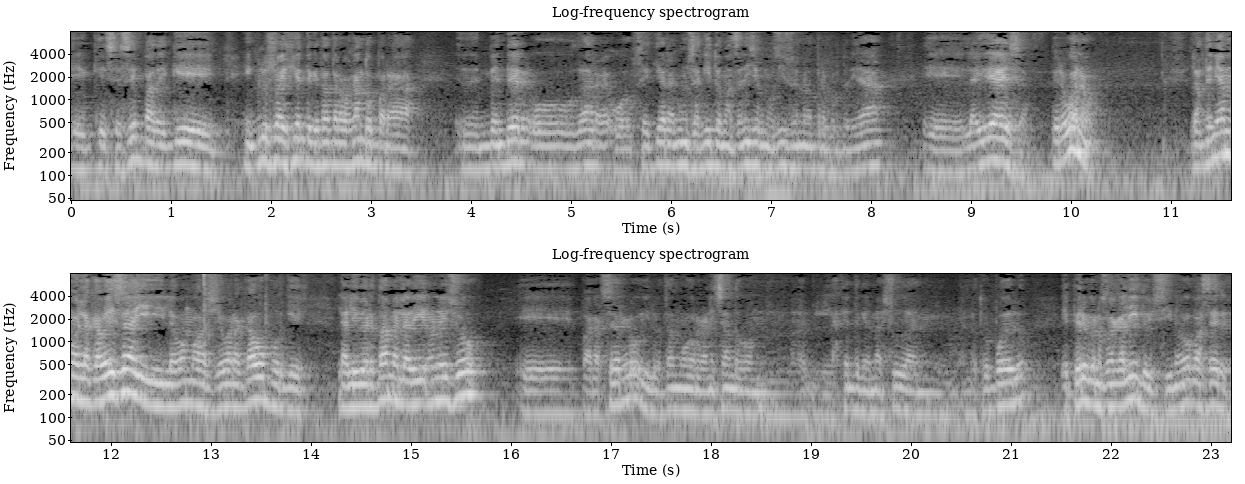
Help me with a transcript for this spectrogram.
eh, que se sepa de que incluso hay gente que está trabajando para vender o dar o setear algún saquito de manzanilla como se hizo en otra oportunidad. la idea es esa. Pero bueno, la teníamos en la cabeza y la vamos a llevar a cabo porque la libertad me la dieron ellos eh, para hacerlo y lo estamos organizando con la gente que me ayuda en, nuestro pueblo. Espero que nos salga lindo y si no va a ser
